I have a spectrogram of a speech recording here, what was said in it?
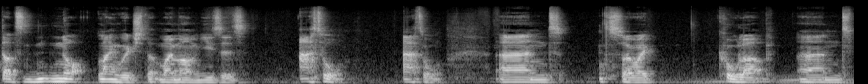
that's not language that my mum uses at all, at all. And so I call up and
